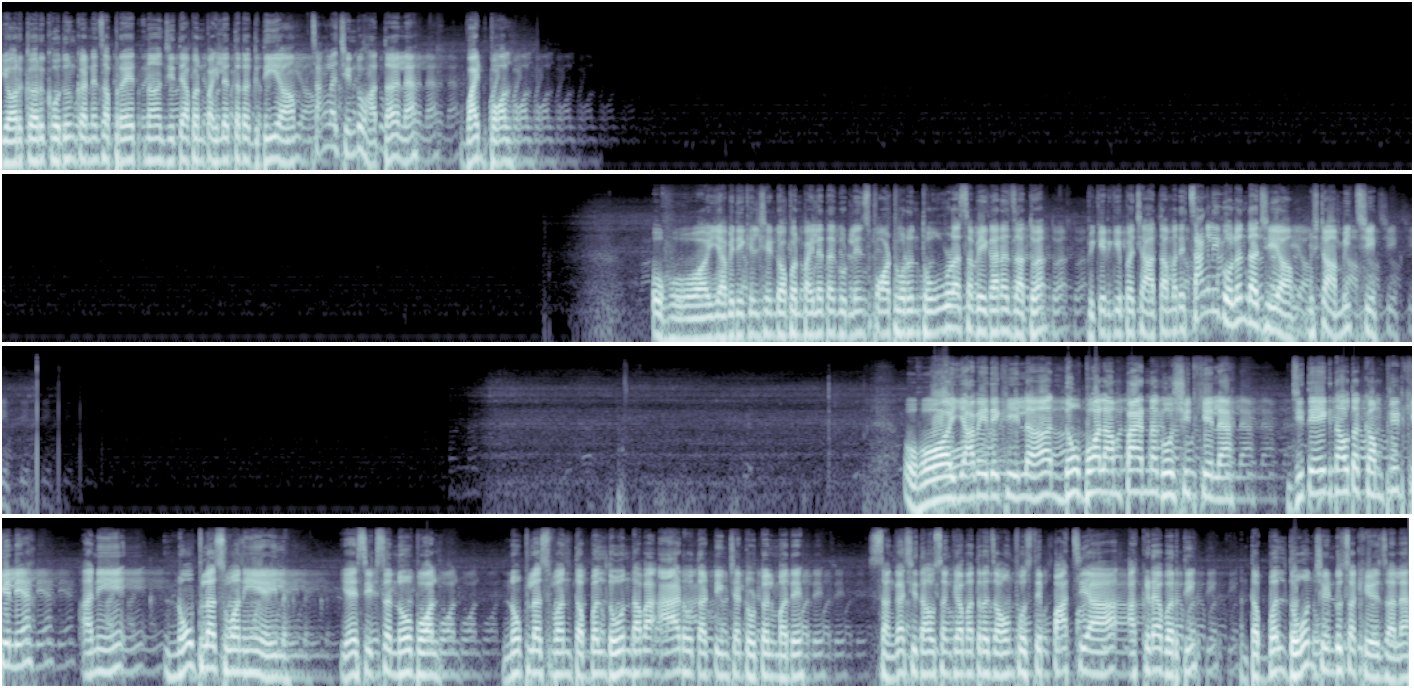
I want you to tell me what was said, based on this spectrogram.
यॉर्कर खोदून करण्याचा प्रयत्न जिथे आपण पाहिलं तर अगदी चांगला चेंडू हाताळला. व्हाईट बॉल ओहो यावेळी देखील चेंडू आपण पाहिलं तर गुडलेन स्पॉट वरून थोडासा वेगानं जातोय. विकेट किपरच्या हातामध्ये चांगली गोलंदाजी मिस्टर अमितची. हो यावेळी देखील नो बॉल अंपायर घोषित केला जिथे एक धाव तर कंप्लीट केली आणि नो प्लस वन ही येईल. Yes it's a no ball no plus one तब्बल दोन धावा ऍड होतात टीमच्या टोटलमध्ये. संघाची धावसंख्या मात्र जाऊन पोहोचते पाच या आकड्यावरती. तब्बल दोन चेंडूचा खेळ झाला.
